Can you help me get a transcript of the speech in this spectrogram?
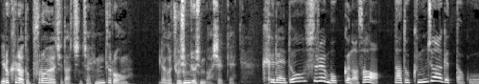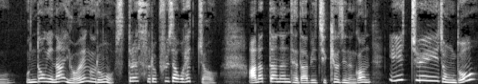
이렇게라도 풀어야지. 나 진짜 힘들어. 내가 조심조심 마실게. 그래도 술을 못 끊어서 나도 금주하겠다고 운동이나 여행으로 스트레스를 풀자고 했죠. 알았다는 대답이 지켜지는 건 일주일 정도?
